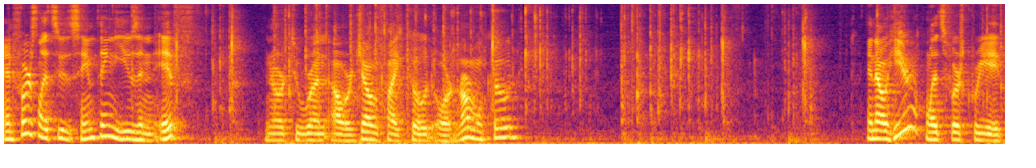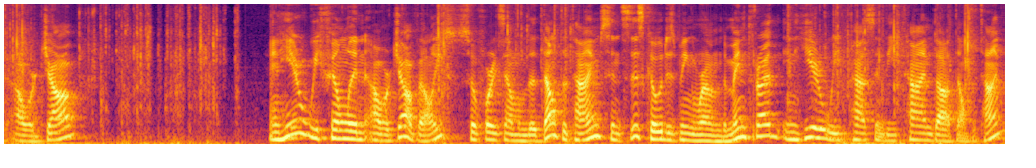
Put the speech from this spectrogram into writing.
and first, let's do the same thing, use an if in order to run our jobified code or normal code. And now here, let's first create our job. And here we fill in our job values. So for example, the delta time, since this code is being run on the main thread, in here we pass in the time.delta time.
